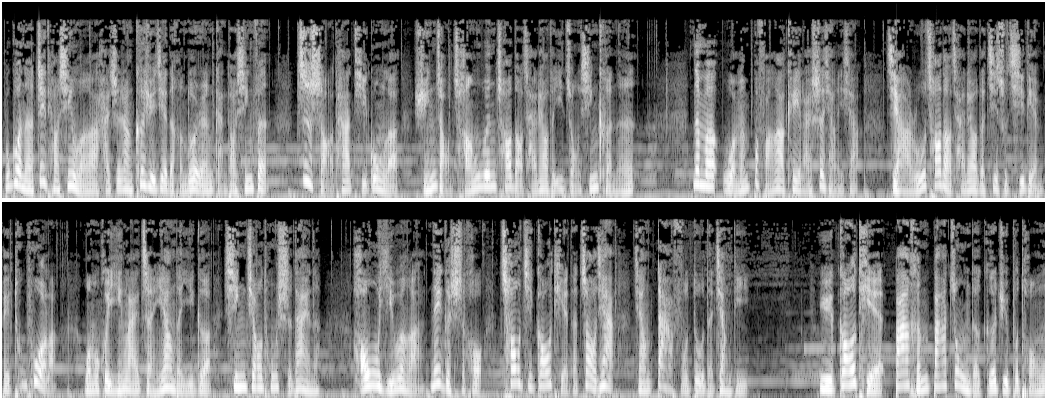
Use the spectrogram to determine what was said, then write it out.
不过呢，这条新闻啊，还是让科学界的很多人感到兴奋，至少它提供了寻找常温超导材料的一种新可能。那么我们不妨啊，可以来设想一下，假如超导材料的技术起点被突破了，我们会迎来怎样的一个新交通时代呢？毫无疑问啊，那个时候超级高铁的造价将大幅度的降低。与高铁八横八纵的格局不同，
